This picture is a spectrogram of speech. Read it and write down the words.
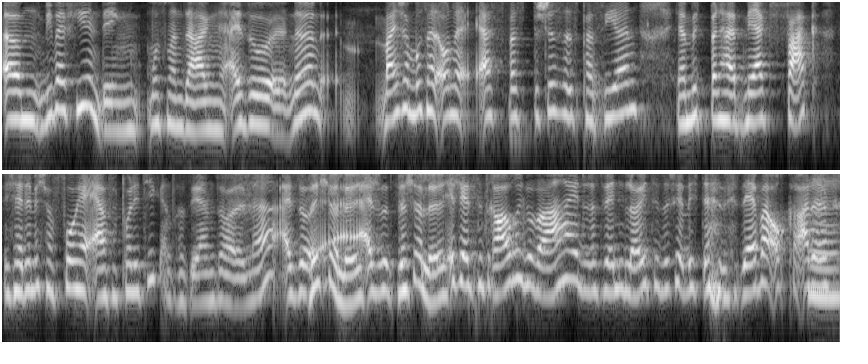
ähm, wie bei vielen Dingen, muss man sagen. Also, ne, manchmal muss halt auch ne, erst was Beschissenes passieren, damit man halt merkt, fuck, ich hätte mich mal vorher eher für Politik interessieren sollen. Ne? Also, Sicherlich, also das sicherlich. ist jetzt eine traurige Wahrheit und das werden die Leute sicherlich selber auch gerade Mhm.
